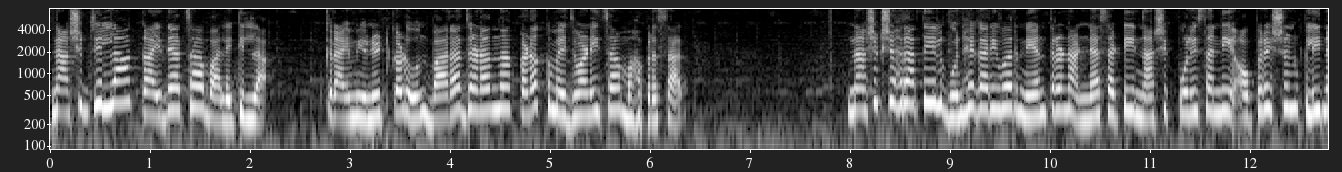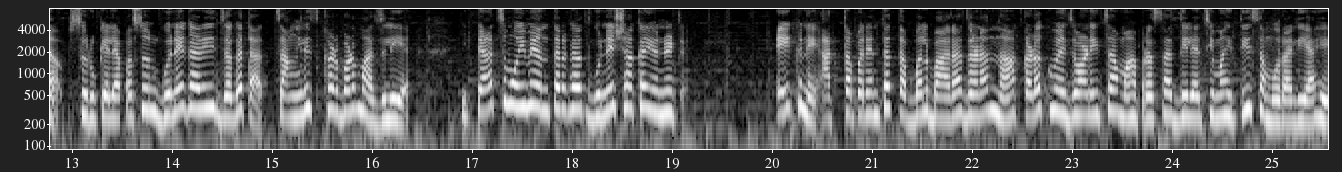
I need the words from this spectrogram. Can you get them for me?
नाशिक जिल्हा कायद्याचा बालेकिल्ला. क्राईम युनिटकडून बारा जणांना कडक मेजवानीचा महाप्रसाद. नाशिक शहरातील गुन्हेगारीवर नियंत्रण आणण्यासाठी नाशिक पोलिसांनी ऑपरेशन क्लीनअप सुरू केल्यापासून गुन्हेगारी जगतात चांगलीच खडबड माजली आहे त्याच मोहिमेअंतर्गत गुन्हे शाखा युनिट एकने आत्तापर्यंत तब्बल बारा जणांना कडक मेजवानीचा महाप्रसाद दिल्याची माहिती समोर आली आहे.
